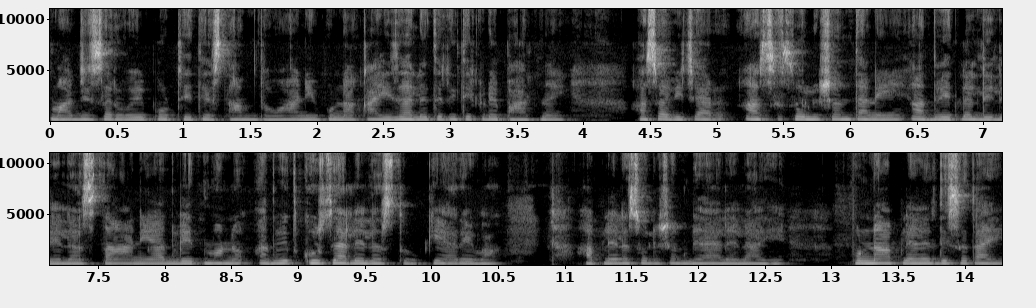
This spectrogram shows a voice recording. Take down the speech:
माझे सर्व रिपोर्ट तिथेच थांबतो आणि पुन्हा काही झालं तरी तिकडे पाहत नाही. असा विचार असं सोल्युशन त्याने अद्वैतला दिलेलं असतं आणि अद्वैत म्हण अद्वैत खुश झालेला असतो की अरे वा आपल्याला सोल्युशन मिळालेलं आहे. पुन्हा आपल्याला दिसत आहे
